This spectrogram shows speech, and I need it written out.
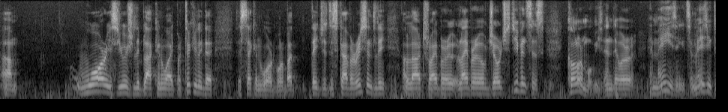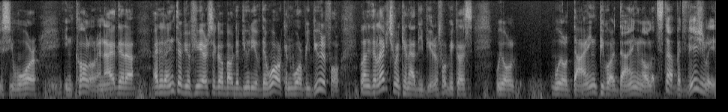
Um, war is usually black and white, particularly the, the Second World War. But they just discovered recently a large library, library of George Stevens's color movies, and they were amazing. It's amazing to see war in color. And I did a I did an interview a few years ago about the beauty of the war. Can war be beautiful? Well, intellectually, cannot be beautiful because we all we're all dying, people are dying, and all that stuff. But visually,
